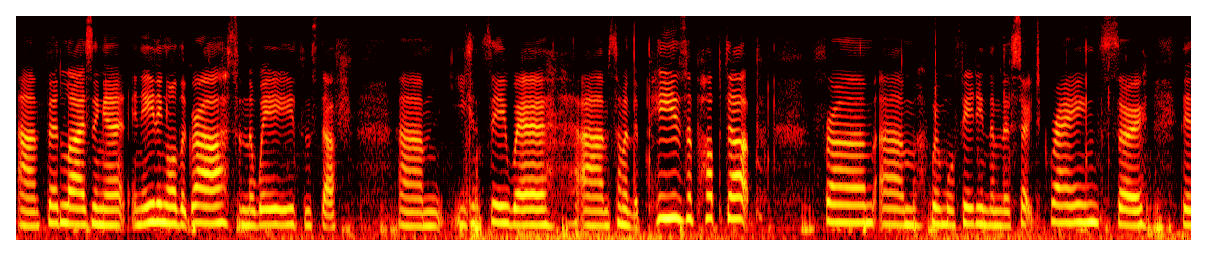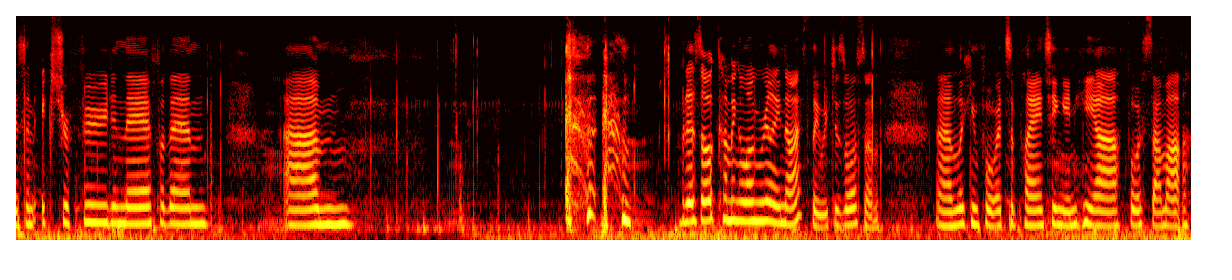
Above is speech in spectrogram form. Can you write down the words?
um, fertilizing it and eating all the grass and the weeds and stuff. Um, you can see where um, some of the peas are popped up from um, when we're feeding them the soaked grains. So there's some extra food in there for them. Um, but it's all coming along really nicely, which is awesome. Uh, I'm looking forward to planting in here for summer.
